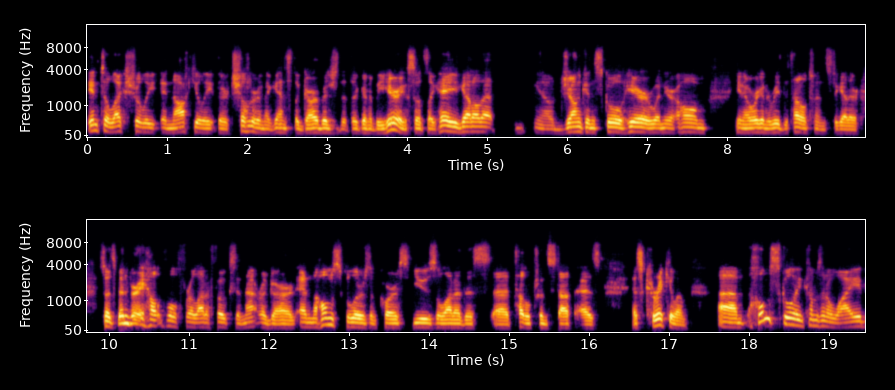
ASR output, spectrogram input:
intellectually inoculate their children against the garbage that they're going to be hearing. So it's like hey you got all that you know junk in school here when you're at home. You know we're going to read the tuttle twins together. So it's been very helpful for a lot of folks in that regard. And the homeschoolers of course use a lot of this uh, tuttle twin stuff as as curriculum um, homeschooling comes in a wide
